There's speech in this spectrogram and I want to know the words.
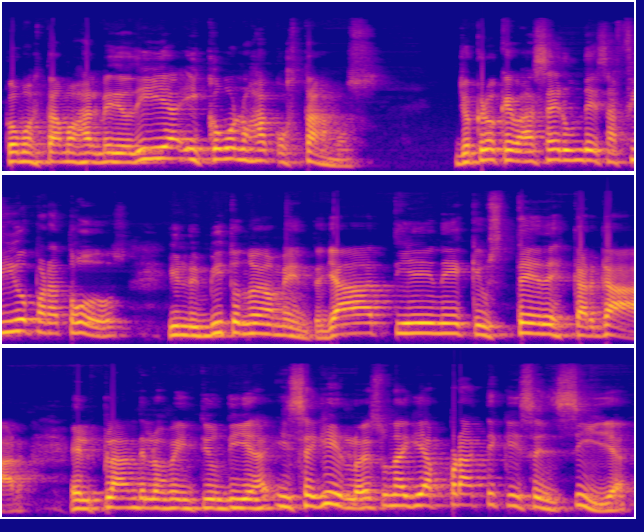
cómo estamos al mediodía y cómo nos acostamos. Yo creo que va a ser un desafío para todos y lo invito nuevamente. Ya tiene que usted descargar el plan de los 21 días y seguirlo. Es una guía práctica y sencilla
